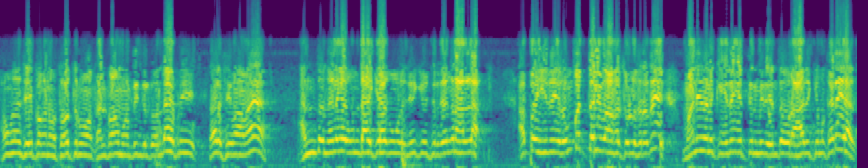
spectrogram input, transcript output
அவங்க தான் ஜெயிப்பாங்க நம்ம தோத்துருவோம் கன்ஃபார்ம் அப்படின்னு சொல்லிட்டு வந்தா எப்படி வேலை செய்வான் அந்த நிலையை உண்டாக்கியாக உங்களை ஜெயிக்க வச்சிருக்காங்க அல்ல. அப்ப இதை ரொம்ப தெளிவாக சொல்லுகிறது. மனிதனுக்கு இதயத்தின் மீது எந்த ஒரு ஆதிக்கமும் கிடையாது.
